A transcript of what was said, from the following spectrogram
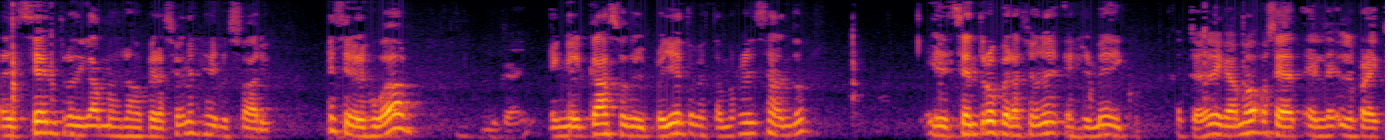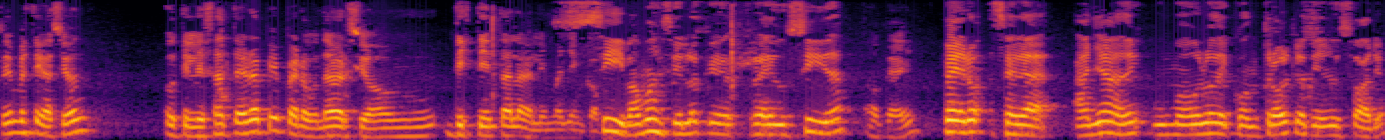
el centro, digamos, de las operaciones es el usuario, es decir, el jugador. En el caso del proyecto que estamos realizando, el centro de operaciones es el médico. Entonces, digamos, o sea, el, el proyecto de investigación utiliza Therapy, pero una versión distinta a la del Imagine Cop. Sí, vamos a decirlo que reducida, Ok. pero se le añade un módulo de control que lo tiene el usuario,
